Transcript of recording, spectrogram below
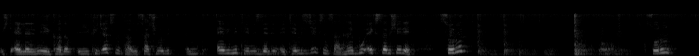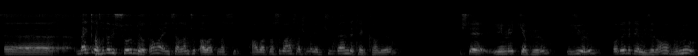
işte ellerimi yıkadım. E, Yıkayacaksın tabii. Saçımı bir evimi temizledim. E temizleyeceksin sen. Hani bu ekstra bir şey değil. Sorun sorun eee, belki ortada bir sorun da yok ama insanların çok abartması abartması bana saçma geliyor. Çünkü ben de tek kalıyorum. İşte yemek yapıyorum, yiyorum, odayı da temizliyorum ama bunu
